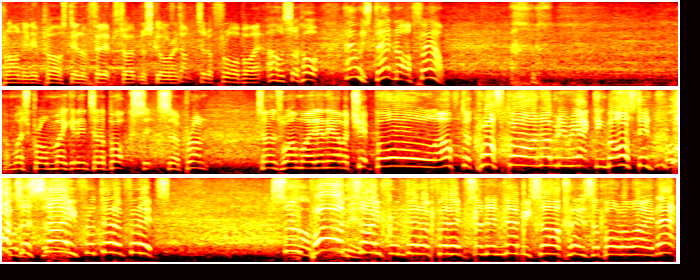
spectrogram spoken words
Planted it past Dillon Phillips to open the scoring. Dumped to the floor by. Oh, Zohore. How is that not a foul? and West Brom make it into the box. It's uh, Brunt turns one way, then the other. Chip ball off the crossbar. Nobody reacting, but Austin. Oh, what, what a, a save save. from Dillon Phillips. Oh, Superb brilliant. save from Dillon Phillips, and then Naby Sarr clears the ball away. That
